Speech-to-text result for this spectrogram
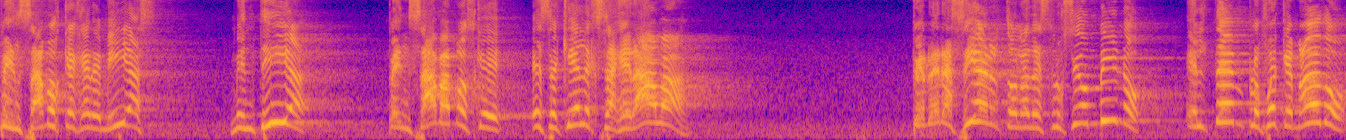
Pensamos que Jeremías mentía, pensábamos que Ezequiel exageraba, pero era cierto, la destrucción vino, el templo fue quemado.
